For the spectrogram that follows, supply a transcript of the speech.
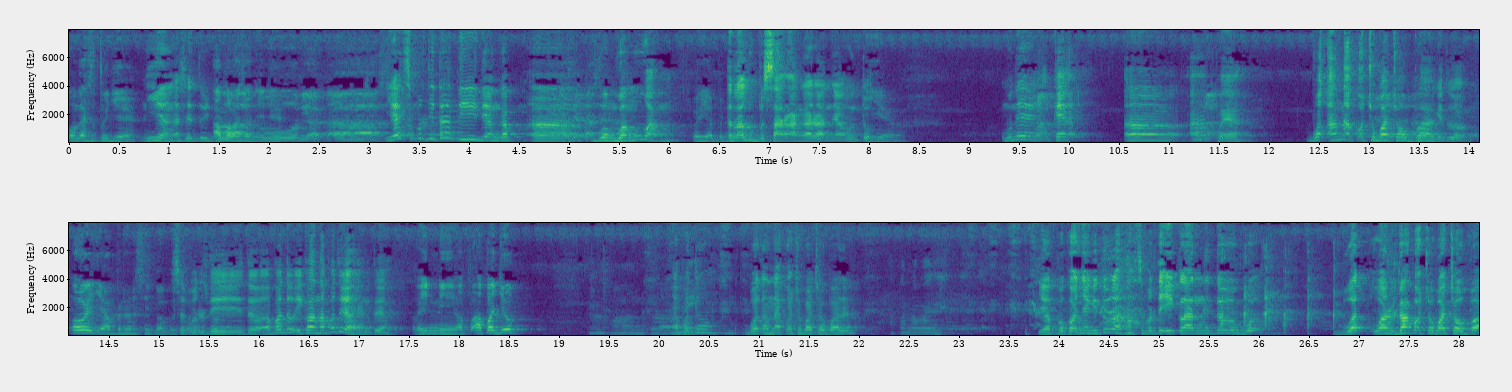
Oh, nggak setuju ya? Iya nggak setuju. Apa alasannya dia? di atas Ya seperti tadi dianggap eh, buang-buang uang. Oh iya, benar. Terlalu besar anggarannya untuk. Iya. Kemudian kayak eh, apa ya? Buat anak kok coba-coba gitu loh. Oh iya, benar sih bagus. bagus, Seperti itu. Apa tuh iklan apa tuh ya yang itu ya? bagus. Oh, ini apa apa Jo? Apa tuh buat anak kok coba-coba deh? Apa namanya? Ya pokoknya gitulah seperti iklan itu buat buat warga kok coba-coba.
